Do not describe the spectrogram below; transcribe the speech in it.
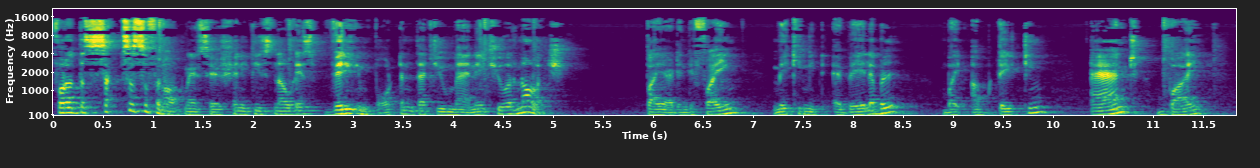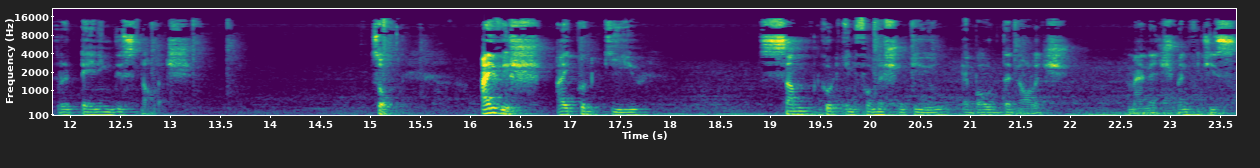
for the success of an organization, it is nowadays very important that you manage your knowledge by identifying, making it available, by updating and by retaining this knowledge. So I wish I could give some good information to you about the knowledge management, which is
